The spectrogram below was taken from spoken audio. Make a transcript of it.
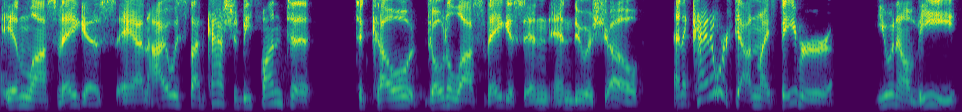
in Las Vegas, and I always thought, gosh, it'd be fun to to go go to Las Vegas and and do a show. And it kind of worked out in my favor. UNLV,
